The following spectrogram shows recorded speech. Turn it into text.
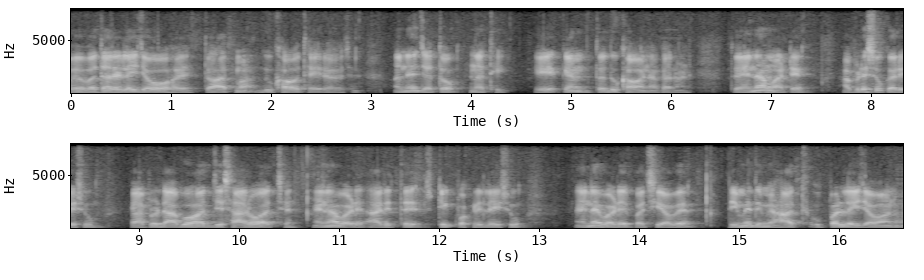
હવે વધારે લઈ જવો હોય તો હાથમાં દુખાવો થઈ રહ્યો છે અને જતો નથી. એ કેમ? તો દુખાવાના કારણે. તો એના માટે આપણે શું કરીશું કે આપણો ડાબો હાથ જે સારો હાથ છે, એના વડે આ રીતે સ્ટીક પકડી લઈશું. એને વડે પછી હવે ધીમે ધીમે હાથ ઉપર લઈ જવાનો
